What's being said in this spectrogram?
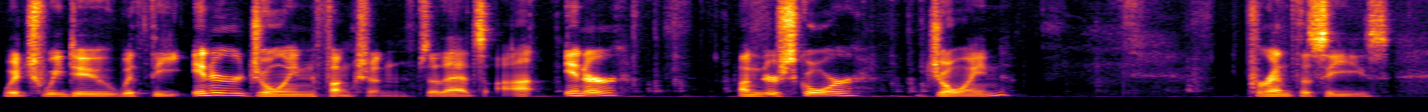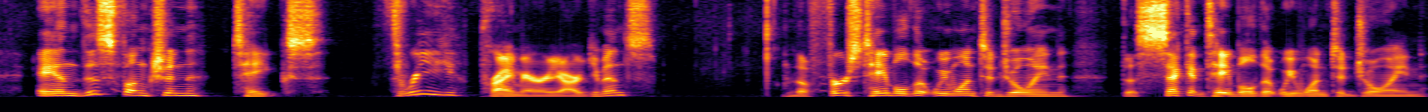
which we do with the inner join function. So that's uh, inner underscore join parentheses. And this function takes three primary arguments. The first table that we want to join, the second table that we want to join,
